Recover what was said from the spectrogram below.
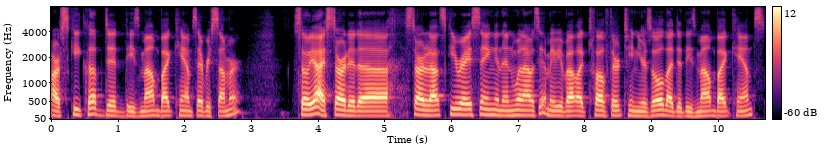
our ski club did these mountain bike camps every summer. So yeah, I started uh started out ski racing, and then when I was yeah maybe about like 12, 13 years old, I did these mountain bike camps.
